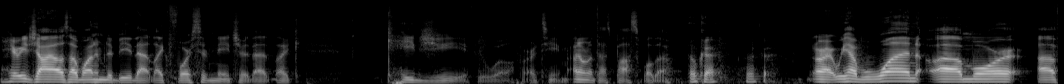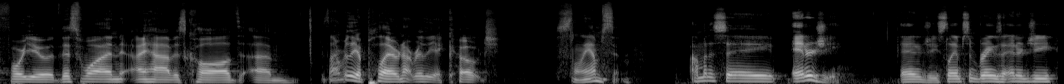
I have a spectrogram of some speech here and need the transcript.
Harry Giles, I want him to be that like force of nature, that like KG, if you will, for our team. I don't know if that's possible though. Okay. Okay. All right, we have one uh, more uh, for you. This one I have is called. Um, it's not really a player, not really a coach. Slamson. I'm gonna say energy. Energy. Slamson brings energy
